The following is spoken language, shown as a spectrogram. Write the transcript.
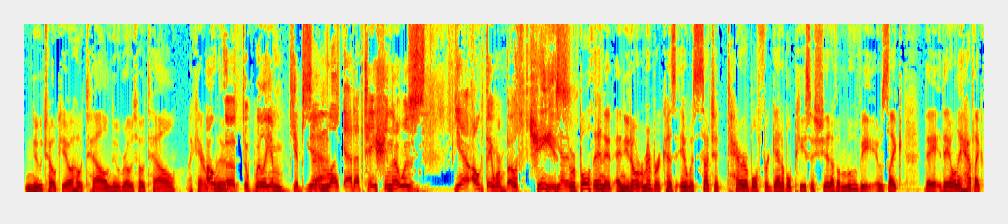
New Tokyo Hotel, New Rose Hotel. I can't oh, remember. Oh, the, the William Gibson yeah. like adaptation that was yeah. Oh, they were both cheese. Yeah, they were both in it, and you don't remember because it was such a terrible, forgettable piece of shit of a movie. It was like they they only had like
